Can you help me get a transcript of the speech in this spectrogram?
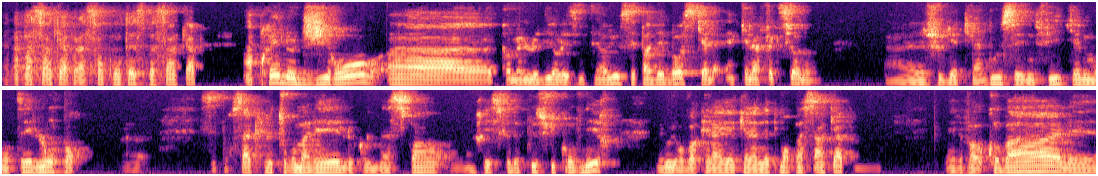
Elle a passé un cap, elle a sans conteste passé un cap. Après le Giro, euh, comme elle le dit dans les interviews, c'est pas des bosses qu'elle affectionne. Euh, Juliette Labou, c'est une fille qui aime monter longtemps. Euh, c'est pour ça que le Tourmalet, le col d'Aspin risque de plus lui convenir. Mais oui, on voit qu'elle a, nettement passé un cap. Elle va au combat, elle est,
